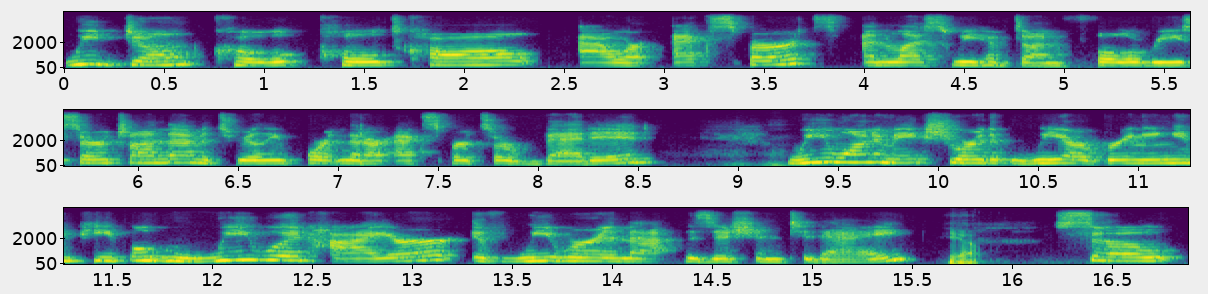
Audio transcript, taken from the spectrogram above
We don't cold, cold call our experts unless we have done full research on them. It's really important that our experts are vetted. We want to make sure that we are bringing in people who we would hire if we were in that position today. Yeah. So,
